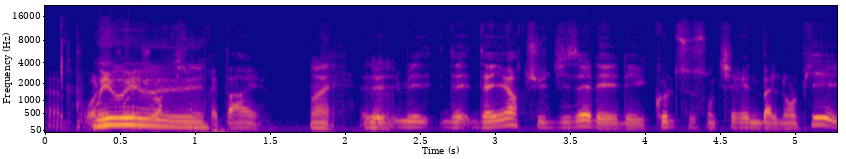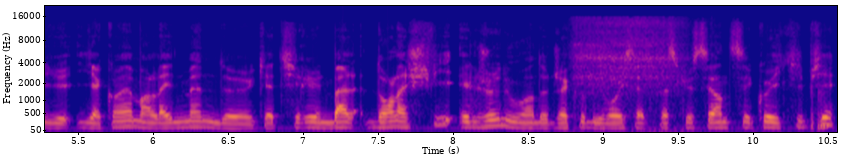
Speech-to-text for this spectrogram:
euh, pour les, Oui, pour les joueurs qui sont préparés. Ouais. Euh, mais d'ailleurs, tu disais les, les Colts se sont tirés une balle dans le pied. Il y a quand même un lineman de- qui a tiré une balle dans la cheville et le genou hein, de Jacoby Brissett parce que c'est un de ses coéquipiers.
